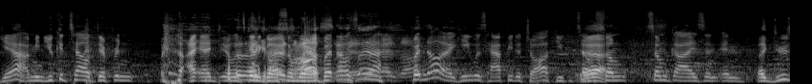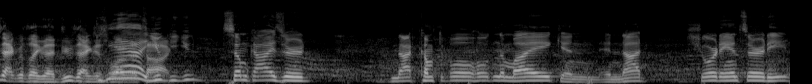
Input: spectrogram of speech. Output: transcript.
Yeah, I mean, you could tell different. I, I, it was going to go somewhere, but I was like, but no, he was happy to talk. You could tell Yeah. some some guys and, and Like Duszak was like that. Duszak just wanted to yeah, you you some guys are not comfortable holding the mic and and not short answered. He,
